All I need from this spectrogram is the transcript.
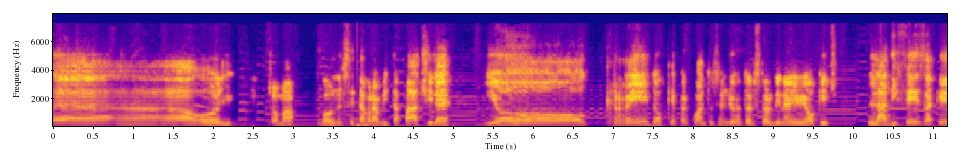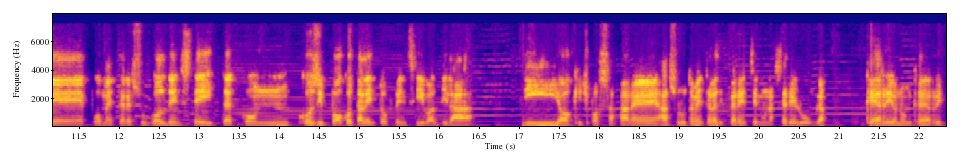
eh, o insomma Golden State avrà vita facile? Io credo che per quanto sia un giocatore straordinario Jokic, la difesa che può mettere su Golden State con così poco talento offensivo al di là di Jokic possa fare assolutamente la differenza in una serie lunga, Curry o non Curry.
